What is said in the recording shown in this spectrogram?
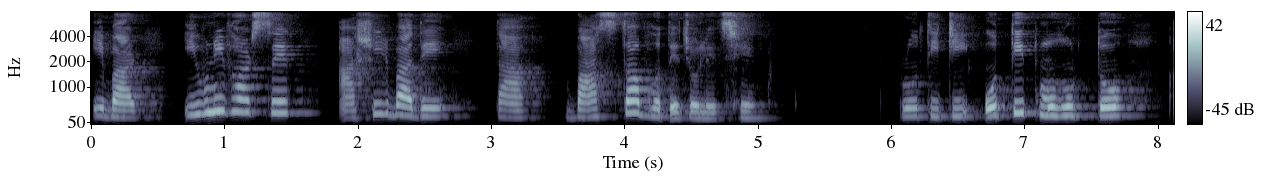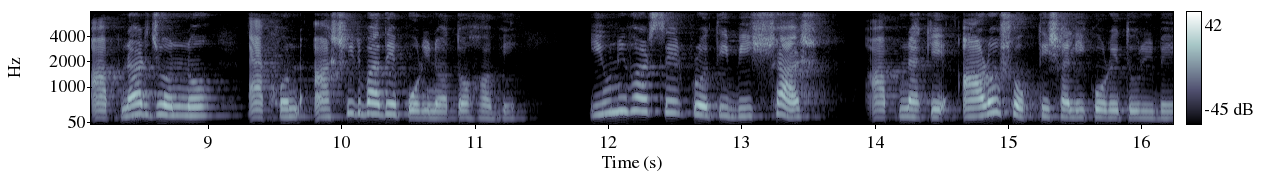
এবার ইউনিভার্সের আশীর্বাদে তা বাস্তব হতে চলেছে। প্রতিটি অতীত মুহূর্ত আপনার জন্য এখন আশীর্বাদে পরিণত হবে। ইউনিভার্সের প্রতি বিশ্বাস আপনাকে আরও শক্তিশালী করে তুলবে।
